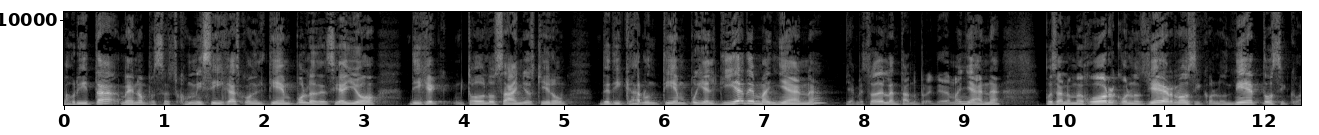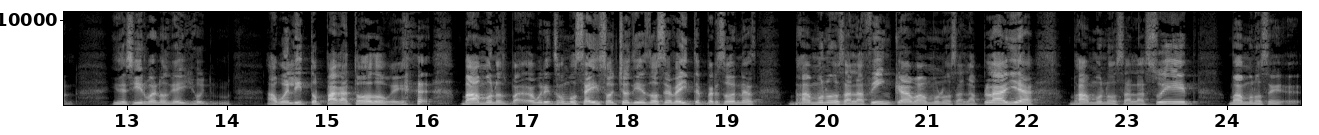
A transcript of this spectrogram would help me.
Ahorita, bueno, pues es con mis hijas, con el tiempo, les decía yo, dije todos los años quiero dedicar un tiempo y el día de mañana, ya me estoy adelantando, pero el día de mañana, pues a lo mejor con los yernos y con los nietos y con y decir, bueno, yo abuelito paga todo, güey. vámonos, abuelito, somos 6, 8, 10, 12, 20 personas. Vámonos a la finca, vámonos a la playa, vámonos a la suite, vámonos, eh,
